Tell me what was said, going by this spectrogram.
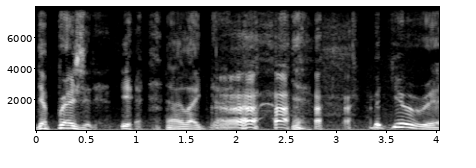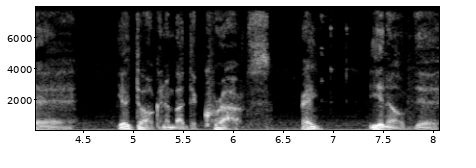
The president. Yeah, I like that. Yeah. But you're, uh, you're talking about the Krauts, right? You know, the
